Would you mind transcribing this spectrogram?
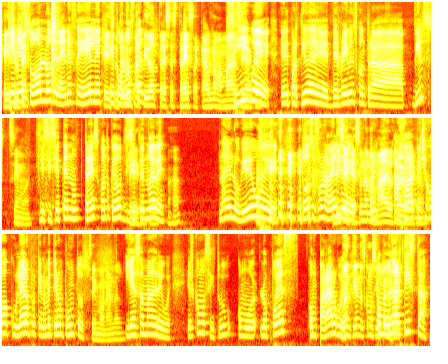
que quiénes son los de la NFL, que que, disfruten de un conozcan. partido 3-3 acá, una mamada Sí, güey. El partido de, de Ravens contra Bills. Sí, man. 17-3. ¿Cuánto quedó? Sí, 17-9. Ajá. Nadie lo vio, güey. Todos se fueron a ver el Dicen, de... "Es una mamada el juego Ajá, acá". pinche juego culero porque no metieron puntos. Sí, mon, ándale. Y esa madre, güey. Es como si tú... Como lo puedes comparar, güey. No entiendo, es como si como un artista.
